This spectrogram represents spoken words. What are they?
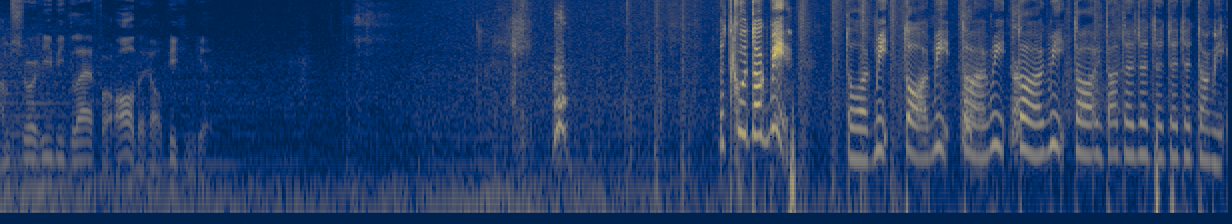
I'm sure he'd be glad for all the help he can get. Let's go, dog meat. Dog meat. Dog meat. Dog meat. Dog meat. Dog. Dog. Dog. Dog. Dog. Dog, dog, dog meat.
